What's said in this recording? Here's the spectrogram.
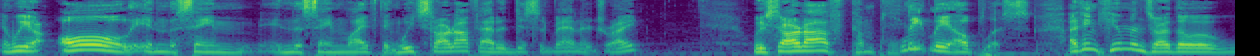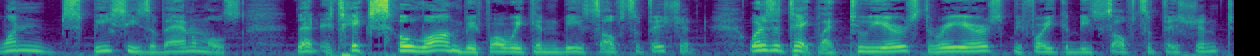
And we are all in the same, in the same life thing. We start off at a disadvantage, right? We start off completely helpless. I think humans are the one species of animals that it takes so long before we can be self sufficient. What does it take? Like two years, three years before you can be self sufficient?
